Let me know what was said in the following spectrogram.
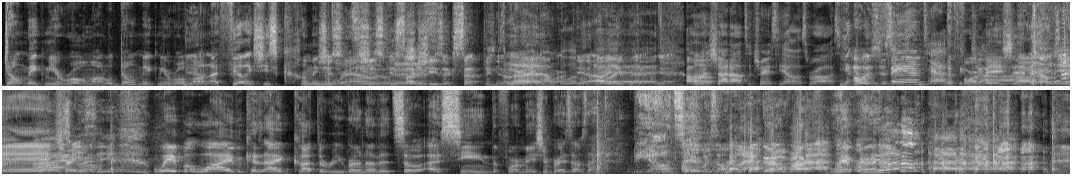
don't make me a role model, don't make me a role Yeah. model. I feel like she's coming She's, around. she's, it's like she's accepting it. Yeah. right Up more. Yeah, I I like that. Yeah. Oh, Uh, and shout out to Tracee Ellis Ross. Yeah, I was just fantastic the formation. Job. Oh, that was great. Yeah, Oh, Tracee. Wait, but why? Because I caught the rerun of it, so I seen the formation braids. I was like, Beyonce was on Black Girl Rock with Rihanna.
